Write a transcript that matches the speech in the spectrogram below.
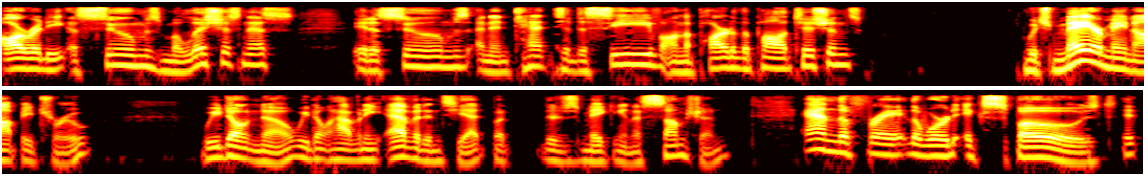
already assumes maliciousness. It assumes an intent to deceive on the part of the politicians, which may or may not be true. We don't know. We don't have any evidence yet, but they're just making an assumption. And the phrase, the word exposed, it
